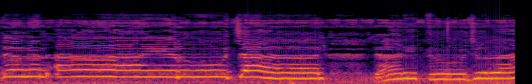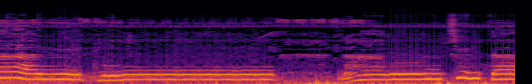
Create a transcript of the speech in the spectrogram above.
dengan air hujan dari tujuh langitmu. Namun cinta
